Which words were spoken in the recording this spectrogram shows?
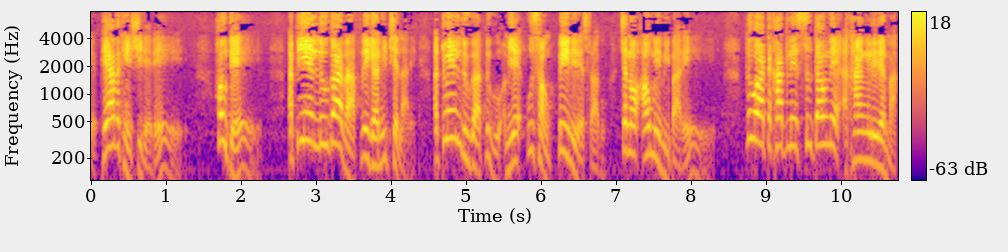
တဲ့ဘုရားသခင်ရှိတယ်တဲ့ဟုတ်တယ်အပြင်လူကသာသေကန်ကြီးဖြစ်လာတယ်အတွင်းလူကသူ့ကိုအမြဲဥဆောင်ပေးနေတယ်ဆိုတာကိုကျွန်တော်အောက်မေ့မိပါတယ်သူဟာတခါတလေဆူတောင်းတဲ့အခန်းကလေးထဲမှာ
